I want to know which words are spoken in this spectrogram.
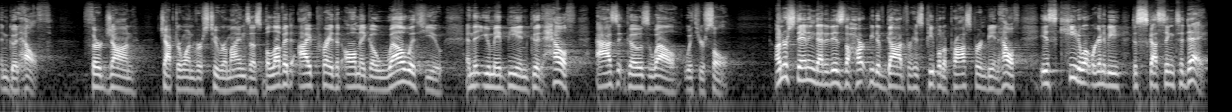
in good health. 3 John chapter 1 verse 2 reminds us, "Beloved, I pray that all may go well with you and that you may be in good health as it goes well with your soul." Understanding that it is the heartbeat of God for his people to prosper and be in health is key to what we're going to be discussing today.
